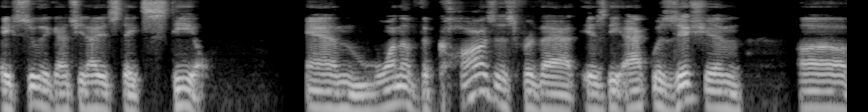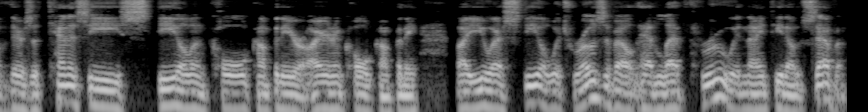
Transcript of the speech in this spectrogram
a suit against United States Steel. And one of the causes for that is the acquisition of there's a Tennessee Steel and Coal Company or Iron and Coal Company by US Steel, which Roosevelt had let through in 1907.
